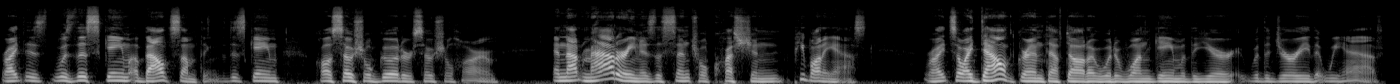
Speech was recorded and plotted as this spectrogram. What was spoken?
Right? Is was this game about something? Did this game cause social good or social harm? And that mattering is the central question Peabody asked, right? So I doubt Grand Theft Auto would have won Game of the Year with the jury that we have.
